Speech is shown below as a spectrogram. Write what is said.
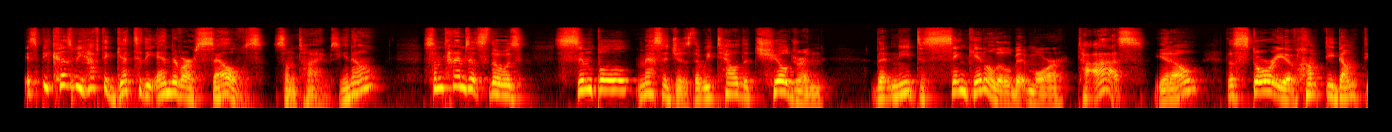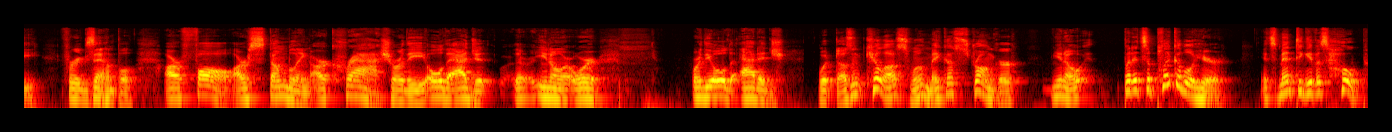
it's because we have to get to the end of ourselves sometimes, you know? Sometimes it's those simple messages that we tell the children that need to sink in a little bit more to us, you know? The story of Humpty Dumpty, for example, our fall, our stumbling, our crash, or the old adage, you know, or or the old adage, what doesn't kill us will make us stronger. You know, but it's applicable here. It's meant to give us hope.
